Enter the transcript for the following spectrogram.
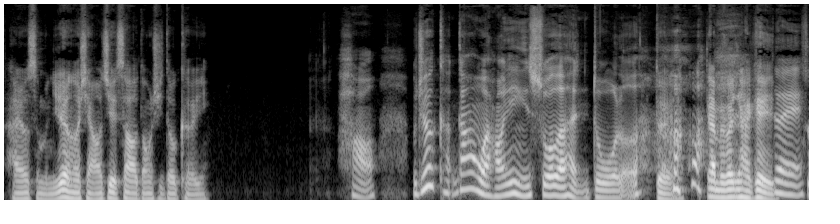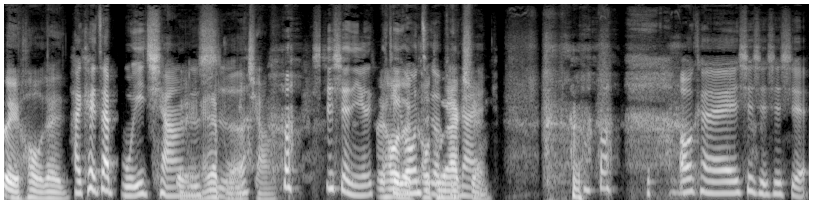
还有什么你任何想要介绍的东西都可以。好，我觉得刚刚我好像已经说了很多了，对，但没关系，还可以对，最后再还可以再补一枪，就是再补一枪。谢谢你提供这个平台。OK，谢谢谢谢。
